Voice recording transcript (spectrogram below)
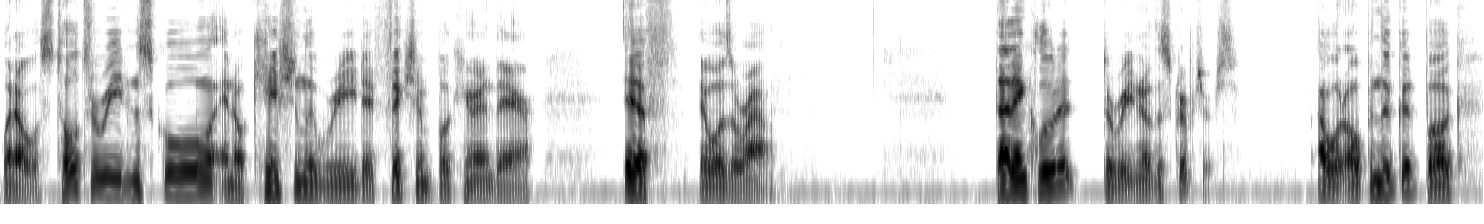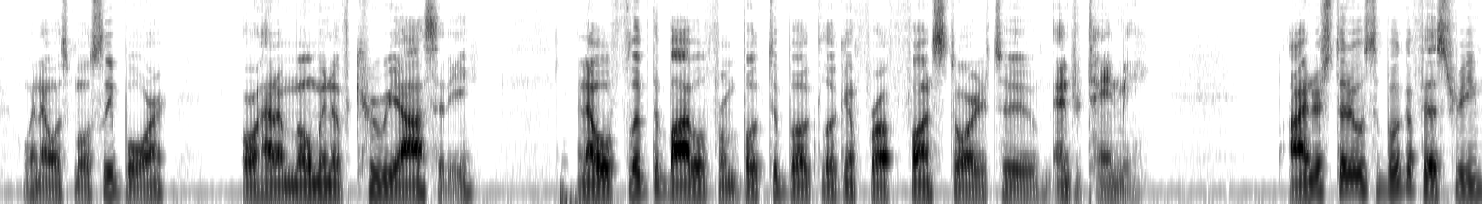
what I was told to read in school and occasionally read a fiction book here and there, if it was around. That included the reading of the scriptures. I would open the good book when I was mostly bored or had a moment of curiosity, and I will flip the Bible from book to book looking for a fun story to entertain me. I understood it was a book of history,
